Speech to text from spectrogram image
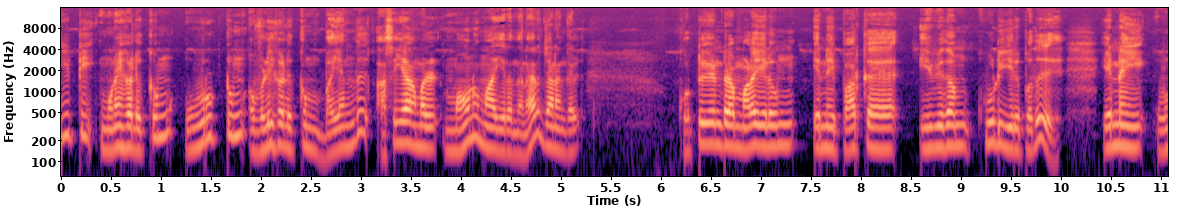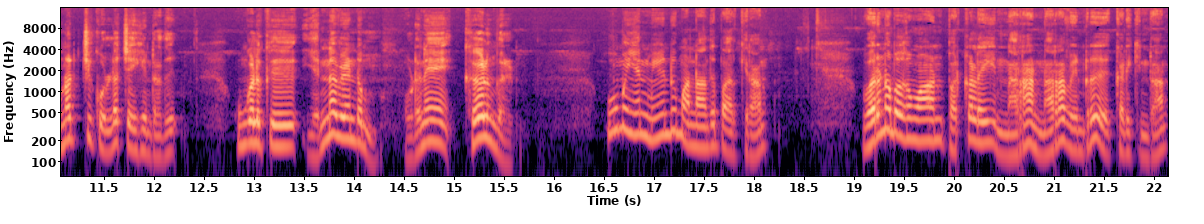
ஈட்டி முனைகளுக்கும் உருட்டும் வழிகளுக்கும் பயந்து அசையாமல் மௌனமாயிருந்தனர் ஜனங்கள். கொட்டுகின்ற மழையிலும் என்னை பார்க்க இவ்விதம் கூடியிருப்பது என்னை உணர்ச்சி கொள்ளச் செய்கின்றது. உங்களுக்கு என்ன வேண்டும்? உடனே கேளுங்கள். ஊமையன் மீண்டும் அண்ணாந்து பார்க்கிறான். வருண பகவான் பற்களை நர நரவென்று கடிக்கின்றான்.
